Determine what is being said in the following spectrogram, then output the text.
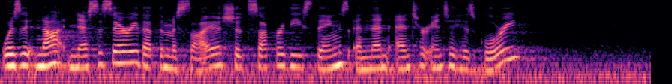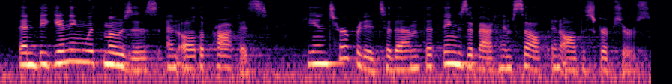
Was it not necessary that the Messiah should suffer these things and then enter into his glory? Then, beginning with Moses and all the prophets, he interpreted to them the things about himself in all the scriptures.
